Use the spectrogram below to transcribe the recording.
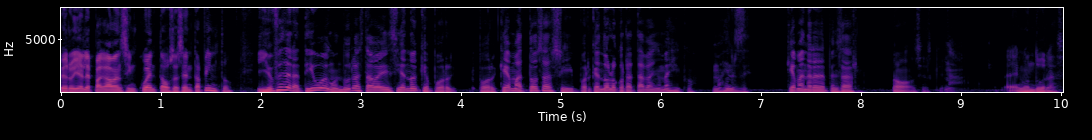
Pero ya le pagaban 50 o 60 pintos. Y un federativo en Honduras estaba diciendo que por, por qué Matosas y por qué no lo contrataban en México. Imagínense. Qué manera de pensar. No, si es que. En Honduras.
